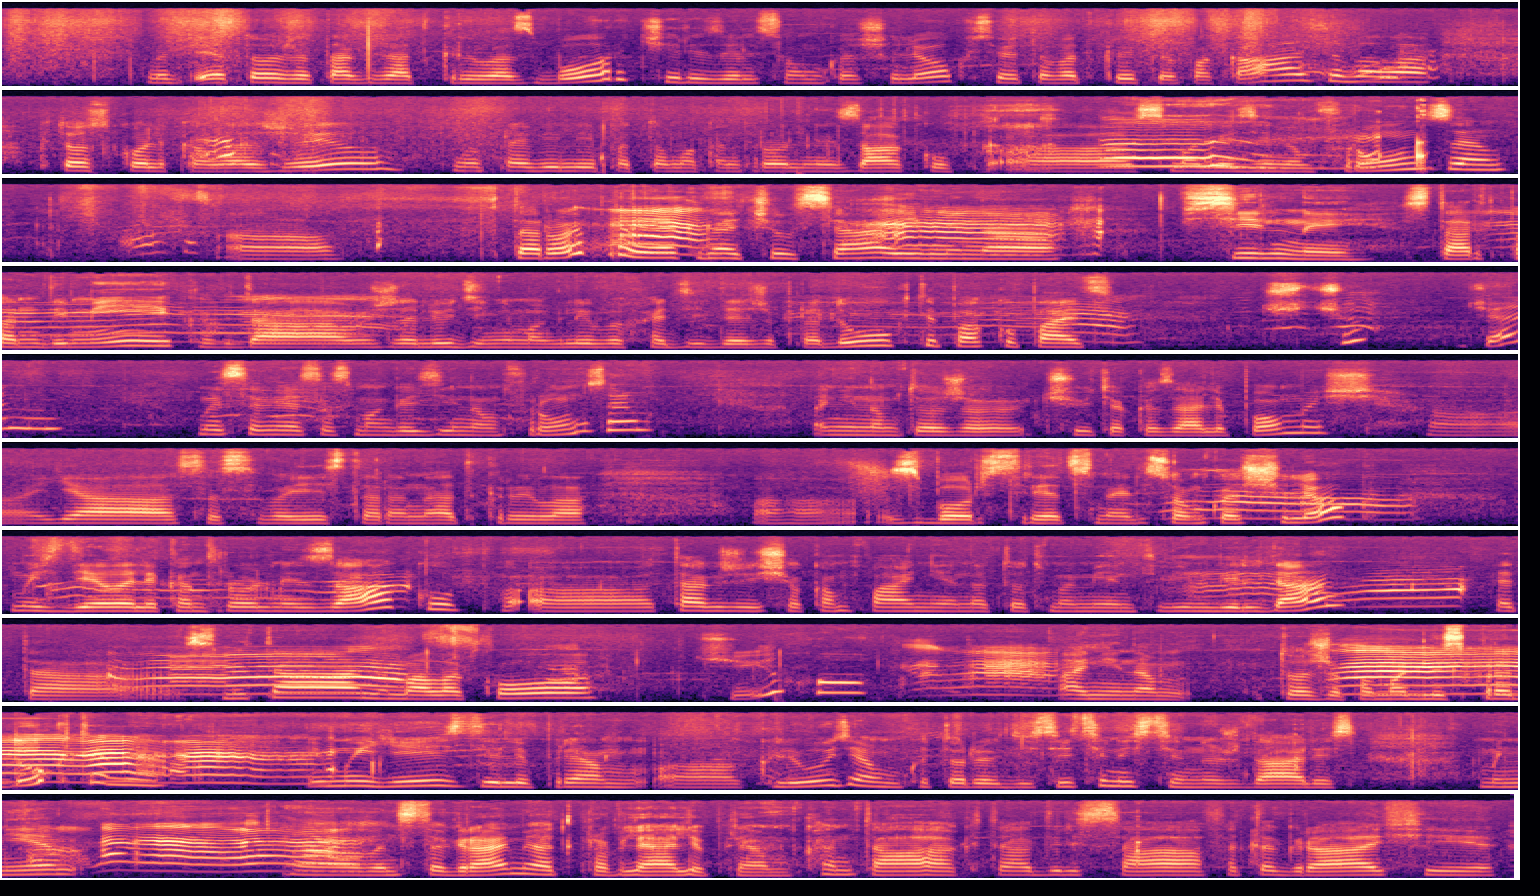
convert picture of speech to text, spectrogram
Я тоже также открыла сбор через эльсом кошелек все это в открытую показывала. Кто сколько вложил мы провели потом контрольный закуп с магазином фрунзе Второй проект начался именно сильный старт пандемии, когда уже люди не могли выходить даже продукты покупать. Чуть-чуть, Мы совместно с магазином Фрунзе, они нам тоже чуть оказали помощь. Я со своей стороны открыла сбор средств на лицом кошелек. Мы сделали контрольный закуп. Также еще компания на тот момент Винбильдан. Это сметана, молоко. Тихо. Они нам тоже помогли с продуктами. И мы ездили прям к людям, которые в действительности нуждались. Мне в Инстаграме отправляли прям контакты, адреса, фотографии.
